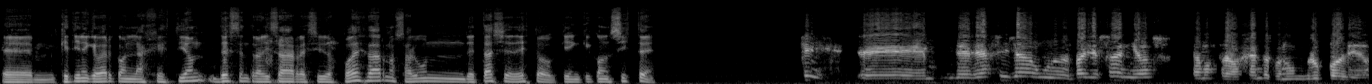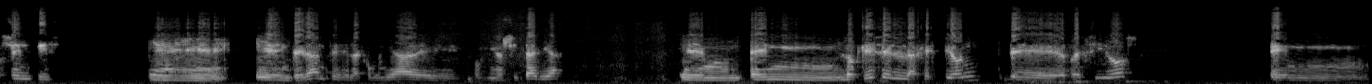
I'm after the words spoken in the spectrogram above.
eh, que tiene que ver con la gestión descentralizada de residuos. ¿Podés darnos algún detalle de esto? ¿En qué consiste? Sí, desde hace ya varios años estamos trabajando con un grupo de docentes eh, integrantes de la comunidad universitaria en, lo que es la gestión de residuos en,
